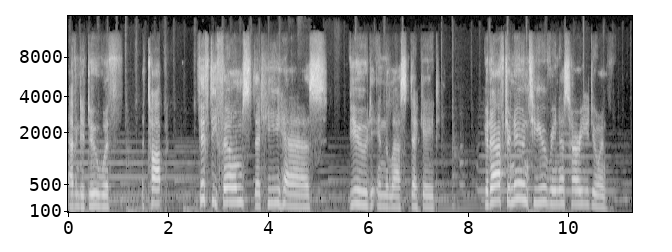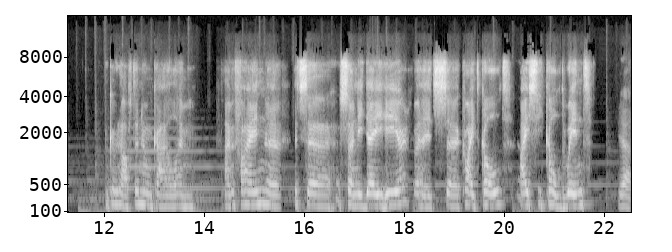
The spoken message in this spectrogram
having to do with the top 50 films that he has viewed in the last decade. Good afternoon to you, Rinus. How are you doing? Good afternoon, Kyle. I'm I'm fine. Uh, it's a sunny day here, but it's uh, quite cold, icy cold wind. Yeah,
